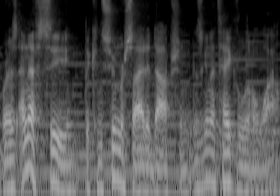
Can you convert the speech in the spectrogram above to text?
Whereas NFC, the consumer side adoption, is going to take a little while.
